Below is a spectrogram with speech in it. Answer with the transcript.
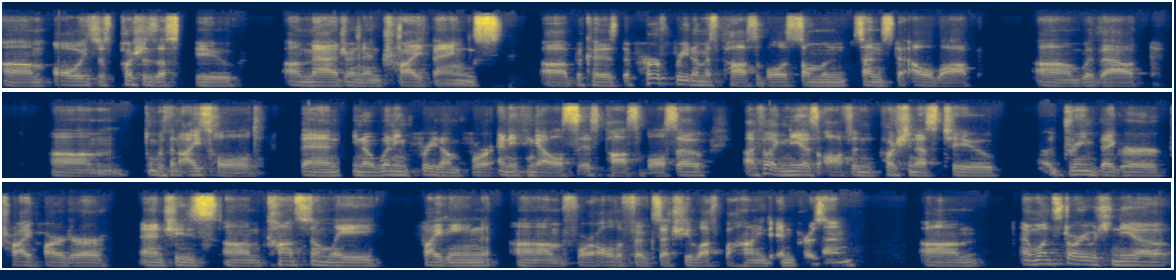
um, always just pushes us to imagine and try things. Uh, because if her freedom is possible as someone sends to LWOP um, without with an ice hold, then you know winning freedom for anything else is possible. So I feel like Nia is often pushing us to uh, dream bigger, try harder, and she's um, constantly fighting um, for all the folks that she left behind in prison. Um, and one story which Nia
